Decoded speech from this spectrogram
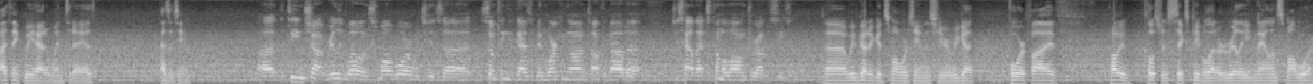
I think we had a win today as, as a team. Uh, the team shot really well in small bore, which is uh, something you guys have been working on. Talk about uh, just how that's come along throughout the season. Uh, we've got a good small bore team this year. We got four or five, probably closer to six people that are really nailing small bore,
